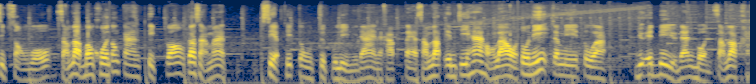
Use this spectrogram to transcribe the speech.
12 โวลต์สำหรับบางคนต้องการติดกล้องก็สามารถเสียบที่ตรงจุดบุหรี่นี้ได้นะครับ แต่สำหรับ MG5 ของเราตัวนี้จะมีตัว USB อยู่ด้านบนสำหรับใคร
